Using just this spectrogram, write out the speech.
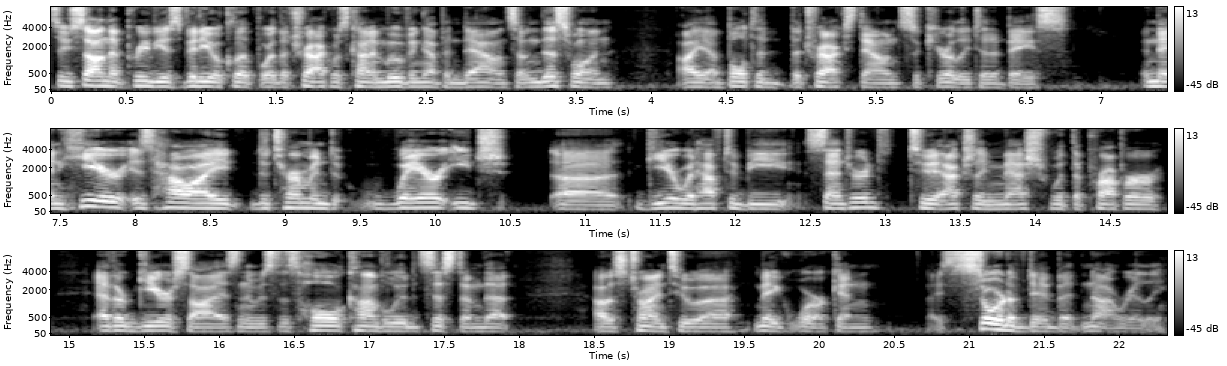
So you saw in that previous video clip where the track was kind of moving up and down. So in this one, I uh, bolted the tracks down securely to the base. And then here is how I determined where each uh, gear would have to be centered to actually mesh with the proper other gear size. And it was this whole convoluted system that I was trying to uh, make work. And I sort of did, but not really.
